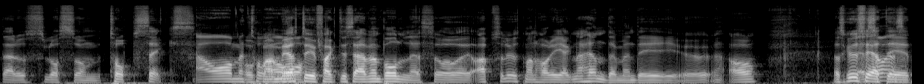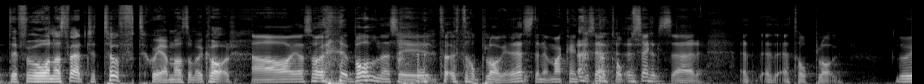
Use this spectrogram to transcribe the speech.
där och slåss om topp 6. Ja, men Och man möter ju faktiskt även Bollnäs och absolut man har egna händer men det är ju, ja. Jag skulle Jag säga att det är ett förvånansvärt tufft schema som är kvar. Ja, jag sa Bollnäs är ju to- topplaget. Resten, är- man kan inte säga att topp 6 är ett, ett, ett topplag. Då är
